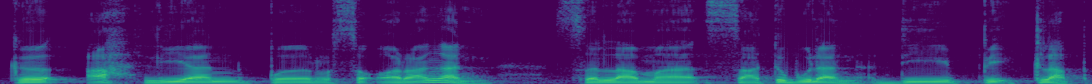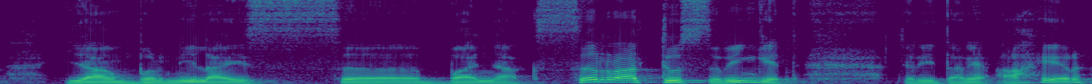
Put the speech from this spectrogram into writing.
keahlian perseorangan selama satu bulan di Peak Club yang bernilai sebanyak RM100. Jadi tarikh akhir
